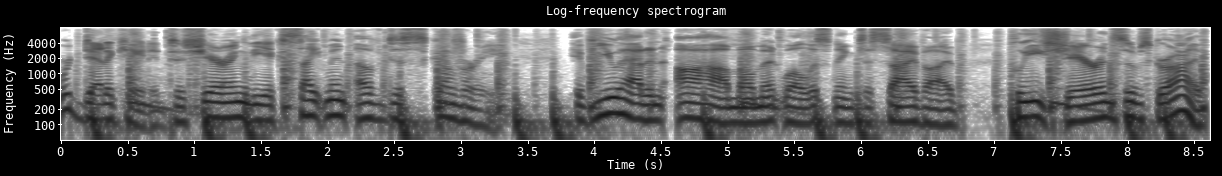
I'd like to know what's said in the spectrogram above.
We're dedicated to sharing the excitement of discovery. If you had an aha moment while listening to SciVibe, please share and subscribe.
